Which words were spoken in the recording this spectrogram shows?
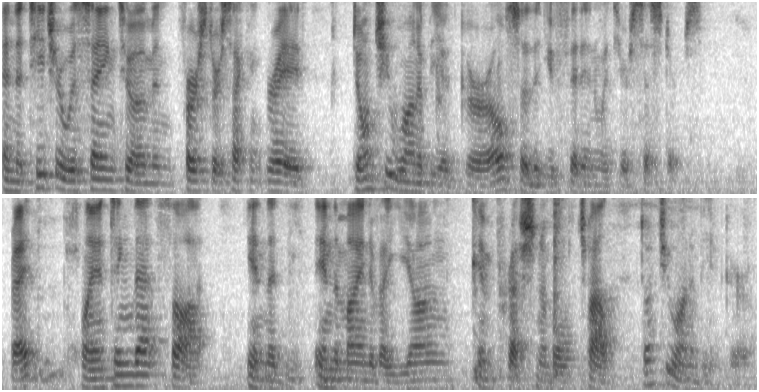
and the teacher was saying to him in first or second grade, Don't you want to be a girl so that you fit in with your sisters? Right? Planting that thought in the in the mind of a young, impressionable child. Don't you want to be a girl?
